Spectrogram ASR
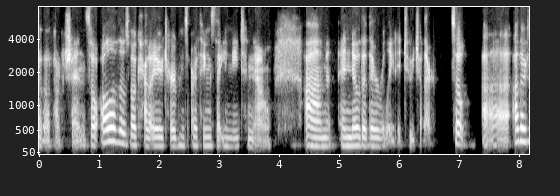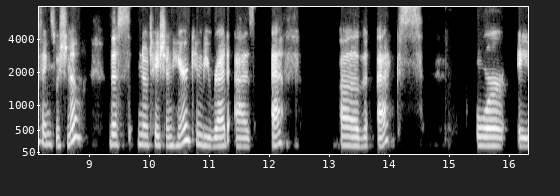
of a function. So all of those vocabulary terms are things that you need to know um, and know that they're related to each other. So uh, other things we should know, this notation here can be read as f of x or a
